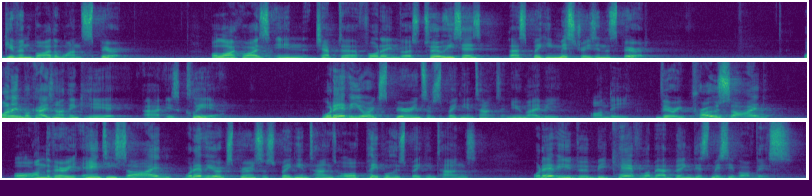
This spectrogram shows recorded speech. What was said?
given by the one Spirit. Or likewise in chapter 14, verse 2, he says they're speaking mysteries in the Spirit. One implication I think here uh, is clear. Whatever your experience of speaking in tongues, and you may be on the very pro side or on the very anti side, whatever your experience of speaking in tongues or of people who speak in tongues, whatever you do, be careful about being dismissive of this.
